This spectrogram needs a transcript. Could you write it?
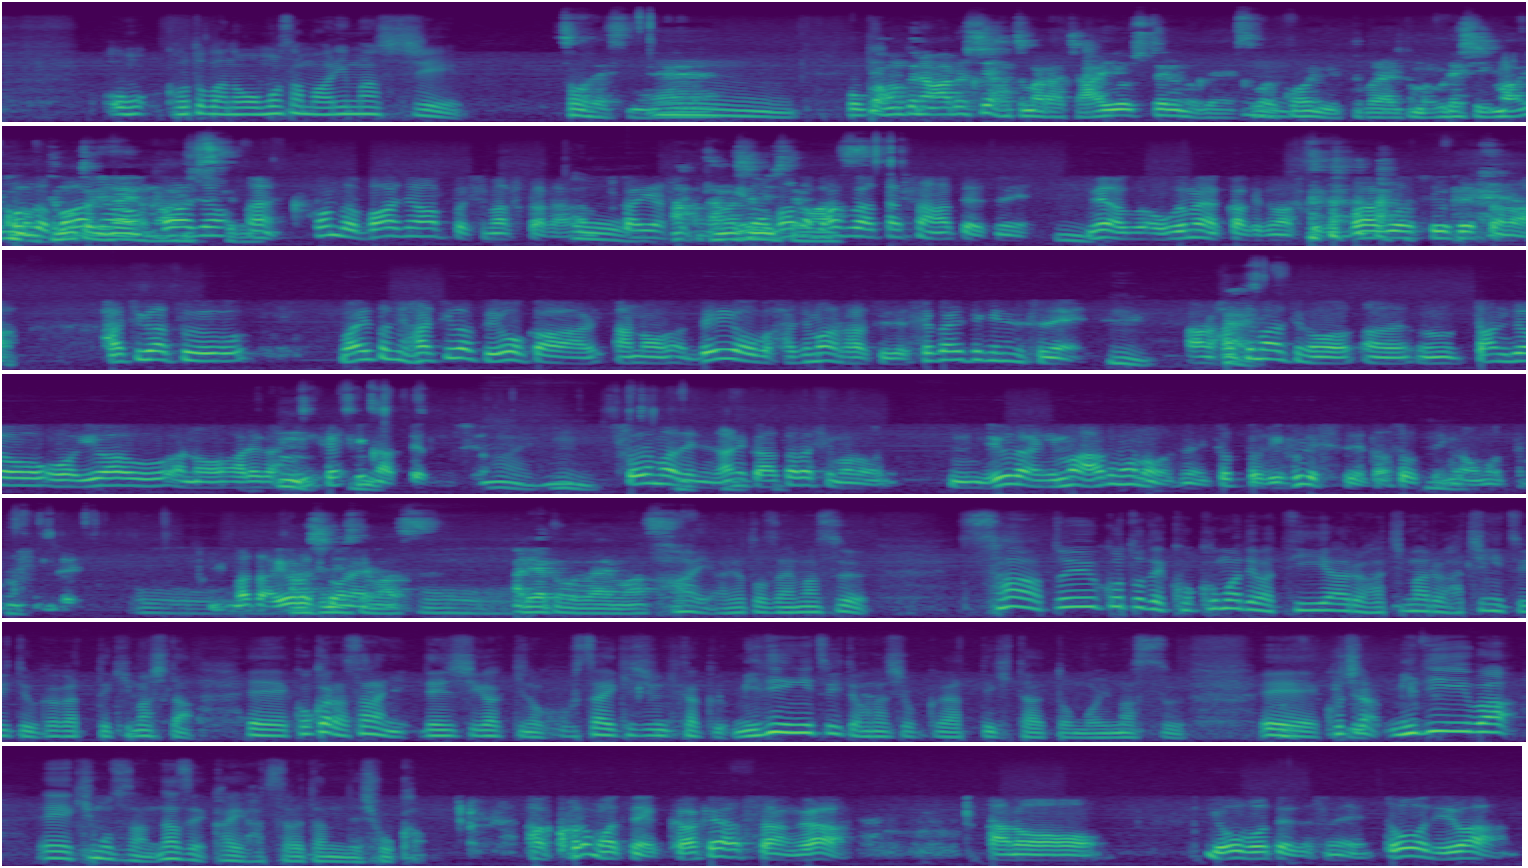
お言葉の重さもありますし、うそうですね。ん僕は本当に RC808 愛用してるので、すごいこういうふうに言ってもらえるとまあ嬉しい。まあ今今手元にない度バージョン、のもあるんですけど。バージョン、。はい。今度バージョンアップしますから、使いやすい。あ楽しみにしてます。バグがたくさんあってですね、うん。迷惑、ご迷惑かけてますけど、バグを修正したのは、8月、毎年8月8日は、あの、デイオブ808で世界的にですね、うん。あの、はい。808の、あの誕生を祝う、あの、あれが日日になってるんですよ。それまでに何か新しいものを、うん従来今あるものをですね、ちょっとリフレッシュで出そうと今思ってますんで、おーまたよろ楽しくお願いします。ありがとうございます。はいありがとうございます。さあということでここまでは TR808 について伺ってきました、えーここからはさらに電子楽器の国際基準規格 MIDI についてお話を伺っていきたいと思います、えーこちら MIDI は、えー木本さんなぜ開発されたんでしょうか？あこれもですね、掛橋さんがあの要望でですね、当時は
